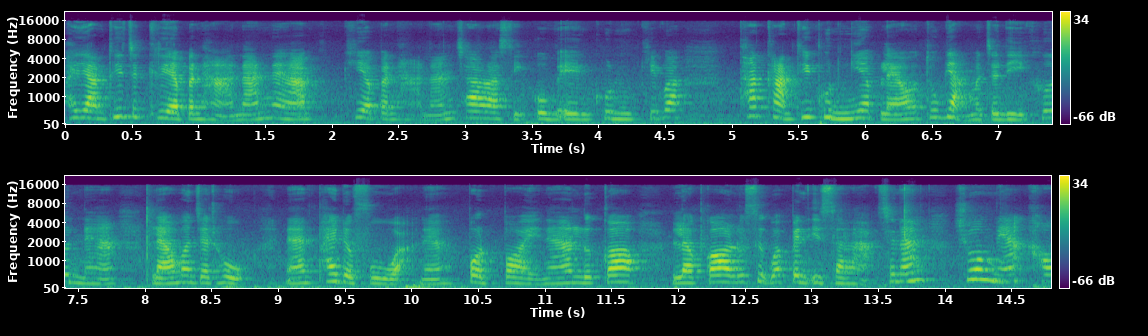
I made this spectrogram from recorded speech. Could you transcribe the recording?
พยายามที่จะเคลียร์ปัญหานั้นนะครับเคลียร์ปัญหานั้นชาวราศีกุมเองคุณคิดว่า ถ้าการที่คุณเงียบแล้วทุกอย่างมันจะดีขึ้นนะฮะแล้วมันจะถูกนะไพ่เดอะฟูอะนะปลดปล่อยนะหรือก็แล้วก็รู้สึกว่าเป็นอิสระ ฉะนั้นช่วงเนี้ยเขา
